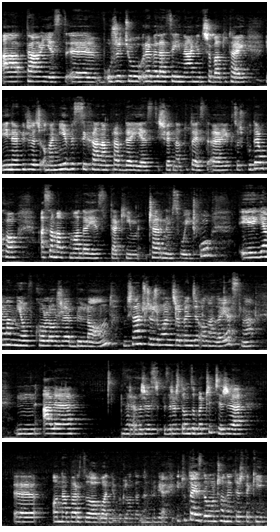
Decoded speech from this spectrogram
a ta jest e, w użyciu rewelacyjna, nie trzeba tutaj jej nawilżać, ona nie wysycha, naprawdę jest świetna. Tutaj jest e, jak coś pudełko, a sama pomada jest w takim czarnym słoiczku. Ja mam ją w kolorze blond. Myślałam szczerze mówiąc, że będzie ona za jasna, mm, ale Zaraz zresz- zresztą zobaczycie, że e, ona bardzo ładnie wygląda na brwiach. I tutaj jest dołączony też taki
